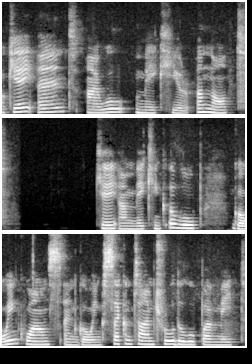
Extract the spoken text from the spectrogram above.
Okay and I will make here a knot. Okay I'm making a loop going once and going second time through the loop I've made.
